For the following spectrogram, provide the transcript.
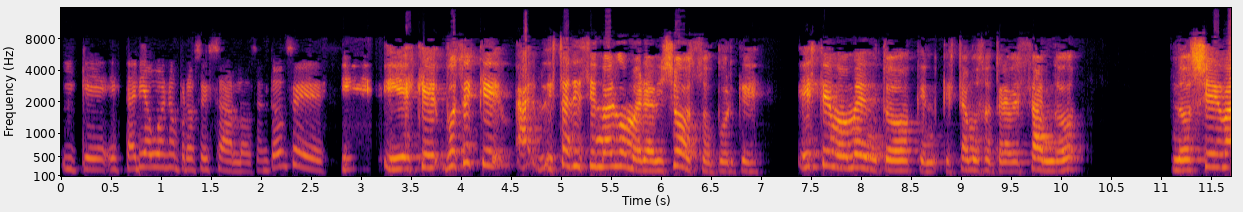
y que estaría bueno procesarlos. Entonces... Y, y es que vos es que ah, estás diciendo algo maravilloso, porque este momento que, estamos atravesando nos lleva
